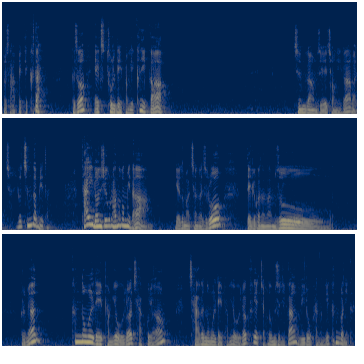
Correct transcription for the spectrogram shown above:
그래서 앞에 게 크다. 그래서 x2를 대입한 게 크니까 증가함수의 정의가 맞죠. 이거 증가입니다. 다 이런 식으로 하는 겁니다. 얘도 마찬가지로 내려가는 함수 그러면 큰 놈을 대입한 게 오히려 작고요. 작은 놈을 대입한 게 오히려 크겠죠. 음수니까 위로 가는 게 큰 거니까.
